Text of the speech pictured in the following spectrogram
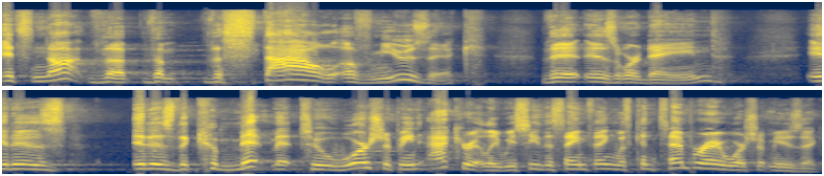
It's not the, the, the style of music that is ordained. It is It is the commitment to worshiping accurately. We see the same thing with contemporary worship music.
